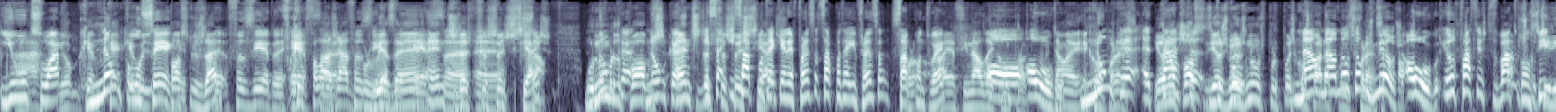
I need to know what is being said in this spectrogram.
e o Hugo Soares eu, que, não que, consegue eh, fazer Quer falar já de pobreza antes das prestações sociais? O número de pobres antes das prestações sociais? E sabe quanto é que é na França? Sabe quanto é em França? Sabe quanto é? Afinal é oh, então é Nunca a taxa... Eu não posso dizer os meus números porque depois Não, não, não são os meus. Oh, Hugo, eu faço este debate consigo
